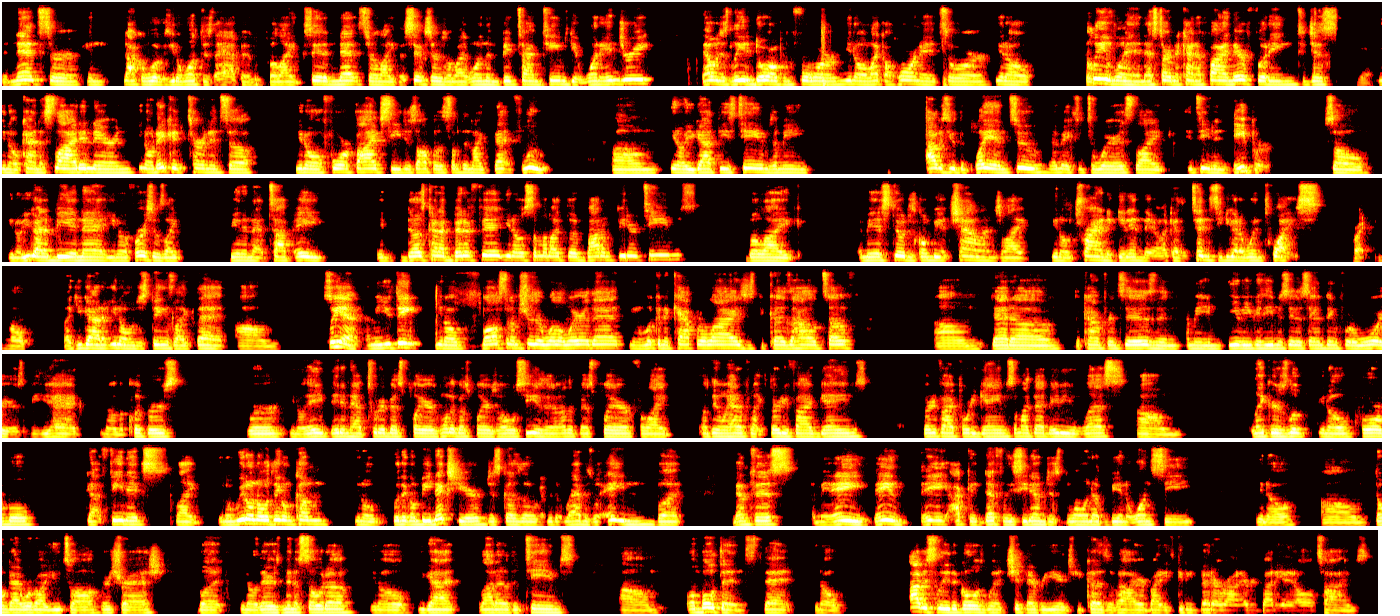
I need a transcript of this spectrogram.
the Nets are in knock on wood because you don't want this to happen, but like say the Nets or like the Sixers or like one of them big time teams get one injury, that would just leave a door open for you know like a Hornets or you know Cleveland that's starting to kind of find their footing to just you know kind of slide in there and you know they could turn into you know a four or five seed just off of something like that fluke. Um, you know you got these teams. I mean, obviously with the play in too, that makes it to where it's like it's even deeper. So you know you got to be in that. You know, first it was like being in that top eight, it does kind of benefit, you know, some of like the bottom feeder teams. But like, I mean, it's still just going to be a challenge, like, you know, trying to get in there. Like as a 10 seed, you got to win twice. Right. You know, like you got to, you know, just things like that. Um, so yeah, I mean, you think, you know, Boston, I'm sure they're well aware of that, you know, looking to capitalize just because of how tough um, that uh, the conference is. And I mean, even you could even say the same thing for the Warriors. I mean, you had, you know, the Clippers where you know they, they didn't have two of their best players, one of the best players the whole season, another best player for like they only had it for like 35 games, 35, 40 games, something like that, maybe even less. Um, Lakers look, you know, horrible. Got Phoenix, like, you know, we don't know what they're gonna come, you know, what they're gonna be next year just because of what happens with Ayton, But Memphis, I mean, they they they I could definitely see them just blowing up being a one seed, you know. Um, don't gotta worry about Utah, they're trash. But you know, there's Minnesota, you know, you got a lot of other teams um, on both ends that, you know, obviously the goal is win a chip every year just because of how everybody's getting better around everybody at all times.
